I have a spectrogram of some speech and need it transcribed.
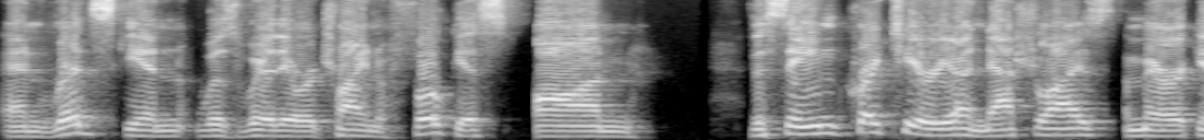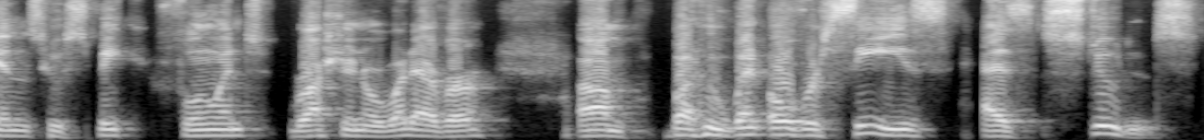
And Redskin was where they were trying to focus on the same criteria naturalized Americans who speak fluent Russian or whatever, um, but who went overseas as students.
